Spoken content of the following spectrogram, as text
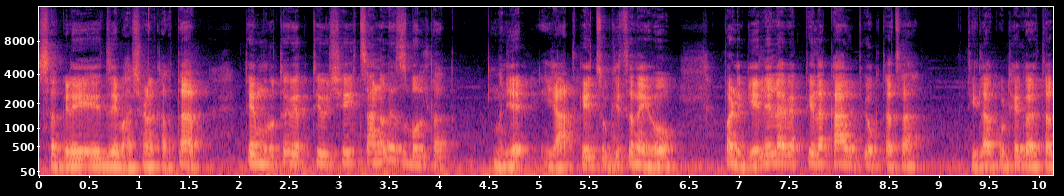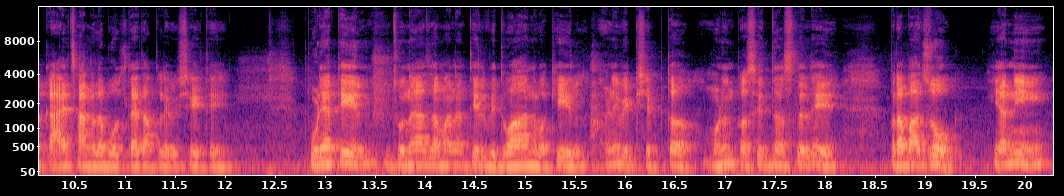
सगळे जे भाषणं करतात ते मृत व्यक्तीविषयी चांगलंच बोलतात. म्हणजे यात काही चुकीचं नाही हो. पण गेलेल्या व्यक्तीला काय उपयोग त्याचा? तिला कुठे कळतं? काय चांगलं बोलतायत आपल्याविषयी ते? पुण्यातील जुन्या जमान्यातील विद्वान वकील आणि विक्षिप्त म्हणून प्रसिद्ध असलेले प्रभा जोग यांनी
